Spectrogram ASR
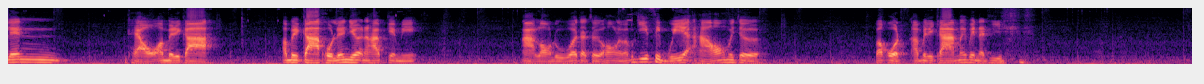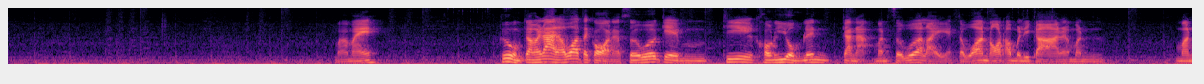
เล่นแถวอเมริกา อเมริกาคนเล่นเยอะนะครับ เกมนี้ อ่าลองดูว่าจะเจอห้องอะไร เมื่อกี้สิบวิอะหาห้องไม่เจอ ปรากฏอเมริกาไม่เป็นนาที มาไหม คือผมจำไม่ได้แล้วว่าแต่ก่อนอะเซิร์ฟเวอร์เกมที่เขานิยมเล่นกันอะมันเซิร์ฟเวอร์อะไร แต่ว่านอตอเมริกาเนี่ยมันมัน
